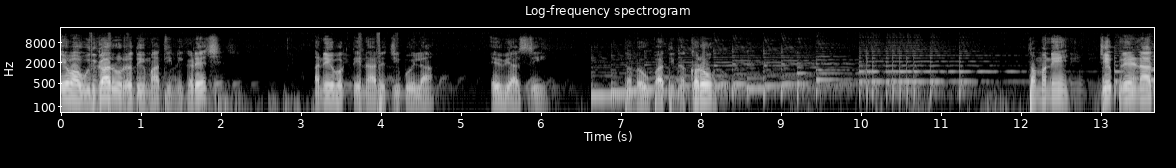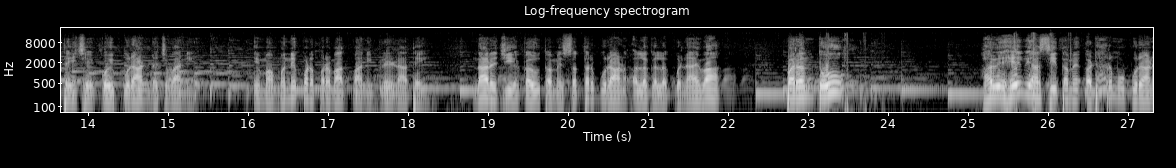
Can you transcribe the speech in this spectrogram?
એવા ઉદ્ગારો હૃદયમાંથી નીકળે છે. અને એ વખતે નારદજી બોલ્યા એ વ્યાસજી તમે ઉપાધિ ન કરો. તમને જે પ્રેરણા થઈ છે, કોઈ પુરાણ રચવાની, એમાં મને પણ પરમાત્માની પ્રેરણા થઈ. નારદજીએ કહ્યું, તમે સત્તર પુરાણ અલગ અલગ બનાવ્યા. પરંતુ હવે હે વ્યાસજી, તમે અઢારમું પુરાણ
